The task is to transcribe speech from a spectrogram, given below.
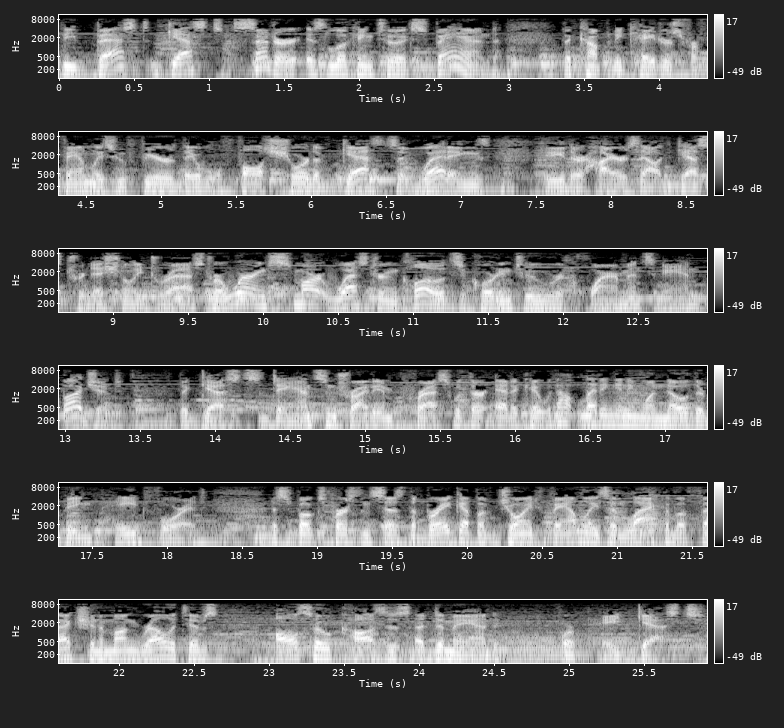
The Best Guest Center is looking to expand. The company caters for families who fear they will fall short of guests at weddings. It either hires out guests traditionally dressed or wearing smart Western clothes according to requirements and budget. The guests dance and try to impress with their etiquette without letting anyone know they're being paid for it. A spokesperson says the breakup of joint families and lack of affection among relatives also causes a demand for paid guests.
